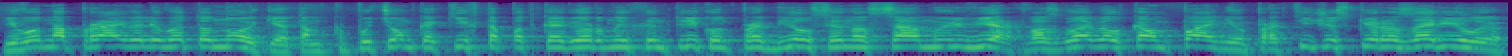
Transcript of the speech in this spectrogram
его направили в это Nokia, там путем каких-то подковерных интриг он пробился на самый верх, возглавил компанию, практически разорил ее,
